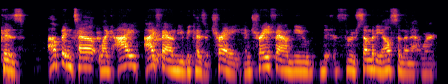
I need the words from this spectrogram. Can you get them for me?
Because up until like I I found you because of Trey, and Trey found you through somebody else in the network,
